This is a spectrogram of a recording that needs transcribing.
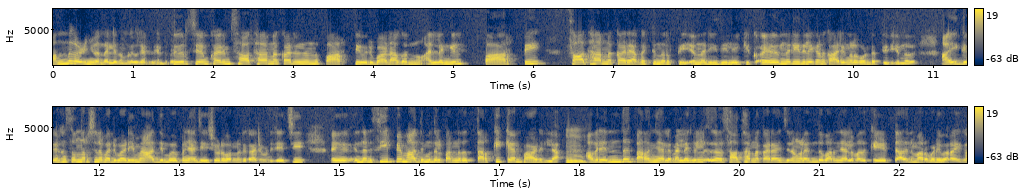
വന്നു കഴിഞ്ഞു എന്നല്ലേ നമ്മൾ ഇത് കരുതേണ്ടത്? തീർച്ചയായും. കാര്യം സാധാരണക്കാരിൽ നിന്ന് പാർട്ടി ഒരുപാട് അകന്നു അല്ലെങ്കിൽ പാർട്ടി സാധാരണക്കാരെ അകറ്റി നിർത്തി എന്ന രീതിയിലേക്ക് എന്ന രീതിയിലേക്കാണ് കാര്യങ്ങൾ കൊണ്ടെത്തിയിരിക്കുന്നത്. ആ ഈ ഗ്രഹ സന്ദർശന പരിപാടിയുമായി ആദ്യം പോയപ്പോൾ ഞാൻ ചേച്ചിയോട് പറഞ്ഞൊരു കാര്യമുണ്ട്. ചേച്ചി എന്താണ് സി പി എം ആദ്യം മുതൽ പറഞ്ഞത് തർക്കിക്കാൻ പാടില്ല. അവരെന്ത് പറഞ്ഞാലും അല്ലെങ്കിൽ സാധാരണക്കാരായ ജനങ്ങൾ എന്ത് പറഞ്ഞാലും അത് കേട്ട് അതിന് മറുപടി പറയുക.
